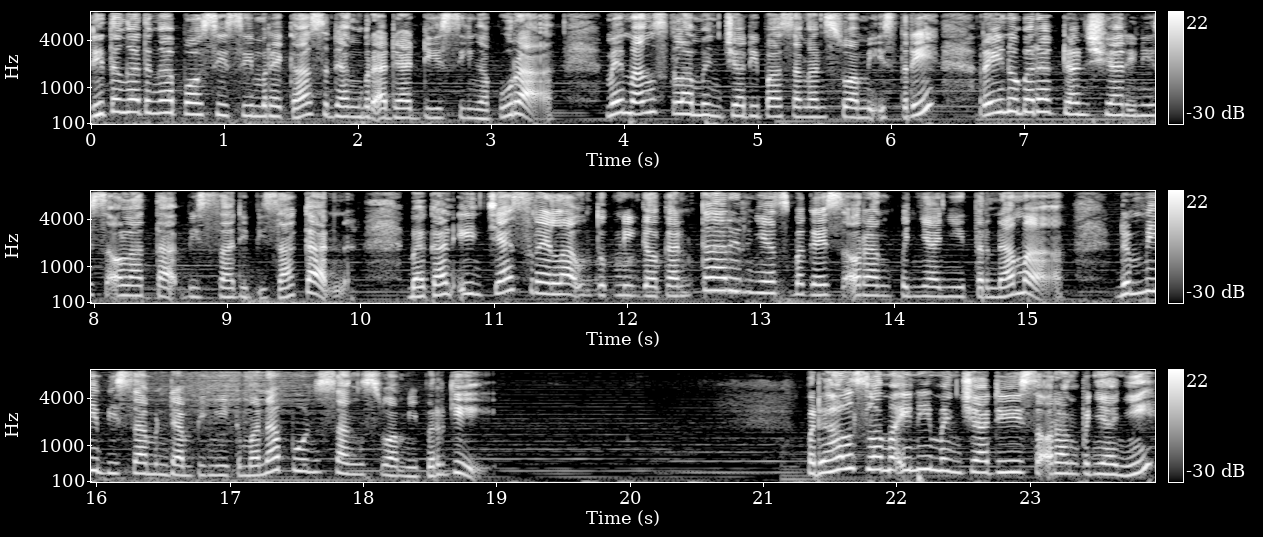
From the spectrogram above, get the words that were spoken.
Di tengah-tengah posisi mereka sedang berada di Singapura. Memang setelah menjadi pasangan suami istri, Reino Barak dan Syahrini seolah tak bisa dipisahkan. Bahkan Inces rela untuk meninggalkan karirnya sebagai seorang penyanyi ternama demi bisa mendampingi ke mana pun sang suami pergi. Padahal selama ini menjadi seorang penyanyi,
